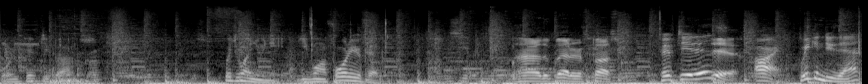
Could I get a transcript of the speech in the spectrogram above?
40, 50 bucks. Which one you need? You want 40 or 50? The higher the better if possible. 50 it is? Yeah. All right, we can do that.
